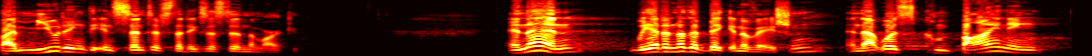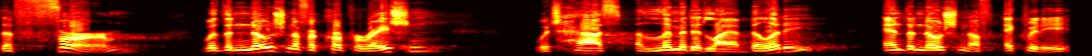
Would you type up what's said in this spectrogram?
by muting the incentives that existed in the market. And then we had another big innovation, and that was combining the firm with the notion of a corporation which has a limited liability and the notion of equity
